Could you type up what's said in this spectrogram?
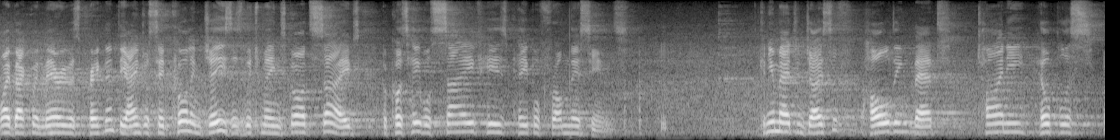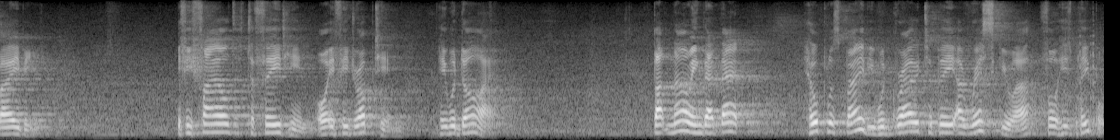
Way back when Mary was pregnant, the angel said, Call him Jesus, which means God saves, because he will save his people from their sins. Can you imagine Joseph holding that tiny, helpless baby? If he failed to feed him or if he dropped him, he would die. But knowing that that helpless baby would grow to be a rescuer for his people,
